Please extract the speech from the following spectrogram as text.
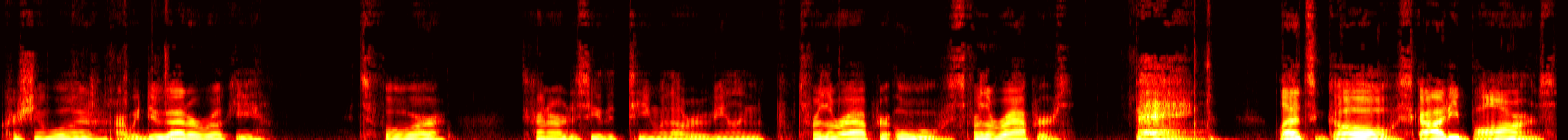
Christian Wood. All right, we do got a rookie. It's for, it's kind of hard to see the team without revealing. It's for the Raptor. Ooh, it's for the Raptors. Bang. Let's go. Scottie Barnes.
